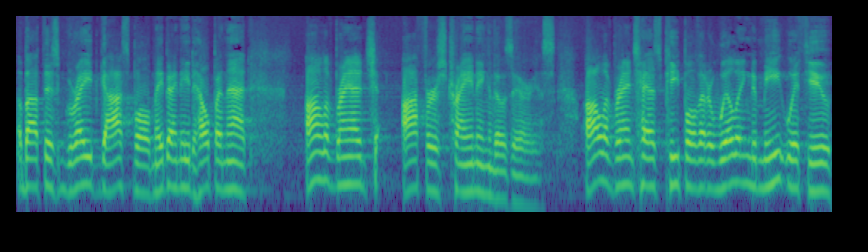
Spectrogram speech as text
about this great gospel. Maybe I need help in that. Olive Branch offers training in those areas. Olive Branch has people that are willing to meet with you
